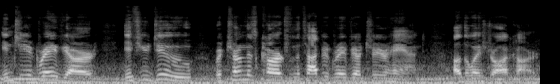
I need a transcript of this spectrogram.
into your graveyard. If you do, return this card from the top of your graveyard to your hand. Otherwise, draw a card.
